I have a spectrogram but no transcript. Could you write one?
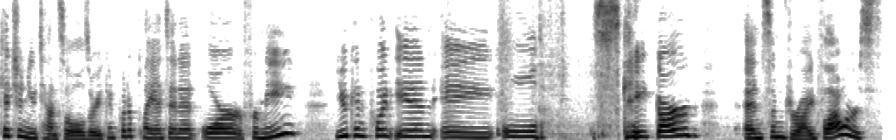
kitchen utensils or you can put a plant in it. Or for me, you can put in a old skate guard and some dried flowers.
